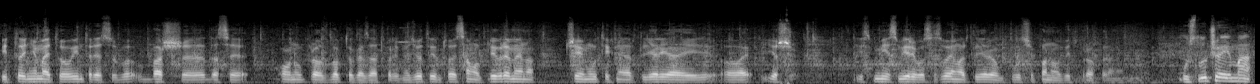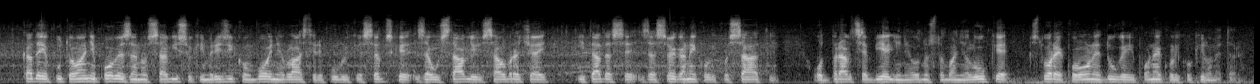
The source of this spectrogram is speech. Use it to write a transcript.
i to njima je to u interesu baš e, da se on upravo zbog toga zatvori. Međutim, to je samo privremeno, čim utihne artiljerija i ovaj, još i mi je smirivo sa svojom artiljerijom, put će ponovo biti propadan. U slučajevima kada je putovanje povezano sa visokim rizikom vojne vlasti Republike Srpske zaustavljaju saobraćaj i tada se za svega nekoliko sati od pravca Bijeljine, odnosno Banja Luke, stvore kolone duge i po nekoliko kilometara.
